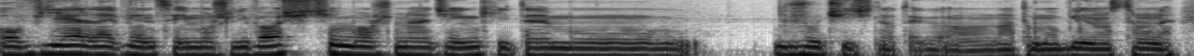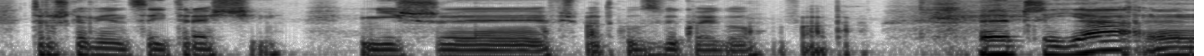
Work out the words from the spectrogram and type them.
o wiele więcej możliwości. Można dzięki temu wrzucić do tego, na tą mobilną stronę troszkę więcej treści niż e, w przypadku zwykłego WAP-a. E, Czy ja e,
